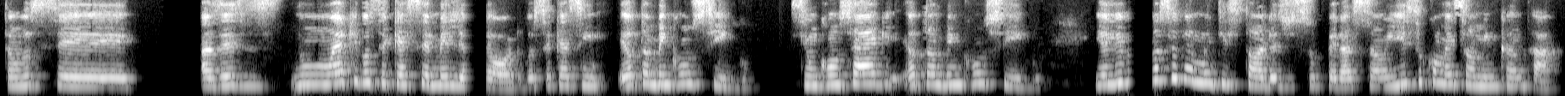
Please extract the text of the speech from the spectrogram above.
Então você às vezes não é que você quer ser melhor, você quer assim, eu também consigo. Se um consegue, eu também consigo. E ali você vê muitas histórias de superação e isso começou a me encantar.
